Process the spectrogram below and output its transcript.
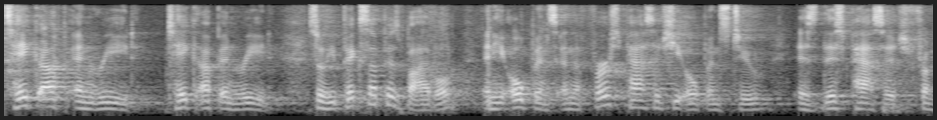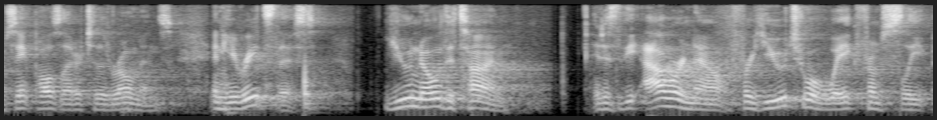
Take up and read. Take up and read. So he picks up his Bible and he opens, and the first passage he opens to is this passage from St. Paul's letter to the Romans. And he reads this You know the time. It is the hour now for you to awake from sleep.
